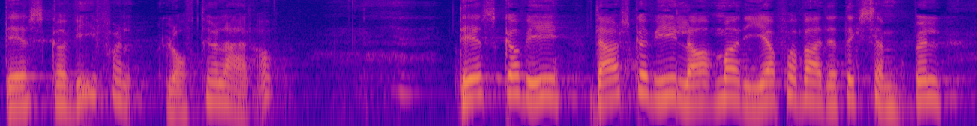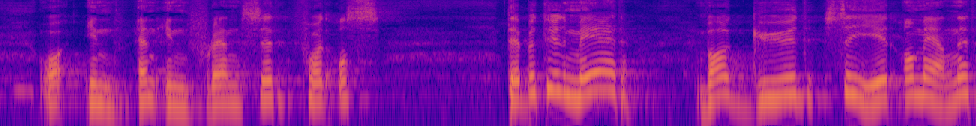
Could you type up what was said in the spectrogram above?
Det skal vi få lov til å lære av. Skal vi, der skal vi la Maria få være et eksempel og en influenser for oss. Det betyr mer hva Gud sier og mener,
